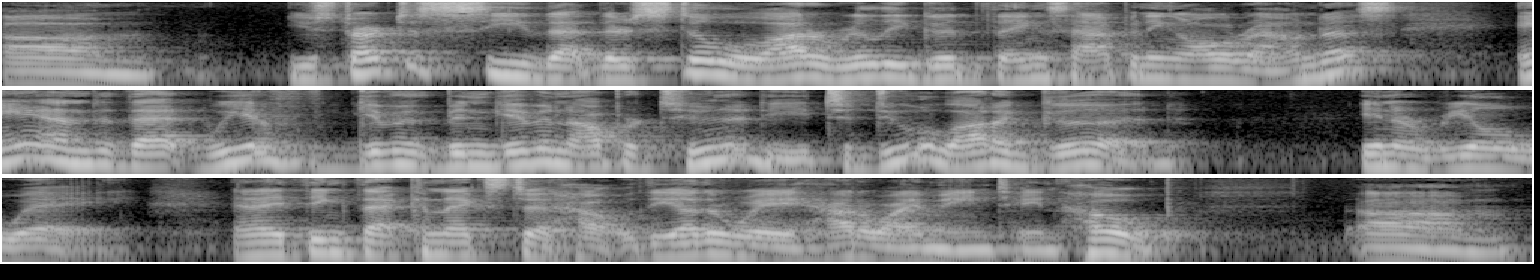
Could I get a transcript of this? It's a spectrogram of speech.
um, you start to see that there's still a lot of really good things happening all around us, and that we have given been given opportunity to do a lot of good in a real way. And I think that connects to how the other way. How do I maintain hope? Um,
